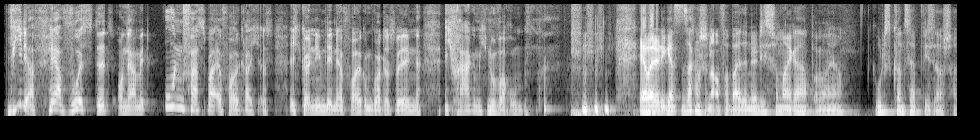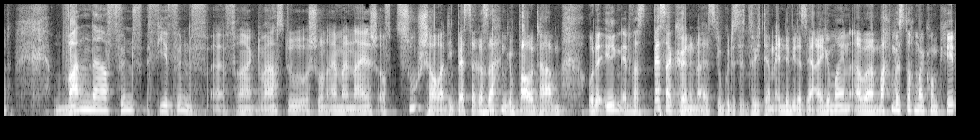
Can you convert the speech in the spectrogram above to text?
wieder verwurstet und damit unfassbar erfolgreich ist. Ich gönne ihm den Erfolg, um Gottes Willen. Ne? Ich frage mich nur, warum. Ja, weil er die ganzen Sachen schon aufarbeitet, ne, die es schon mal gab, aber ja. Gutes Konzept, wie es ausschaut. Wanda545 äh, fragt, warst du schon einmal neidisch auf Zuschauer, die bessere Sachen gebaut haben oder irgendetwas besser können als du? Gut, das ist natürlich am Ende wieder sehr allgemein, aber machen wir es doch mal konkret,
